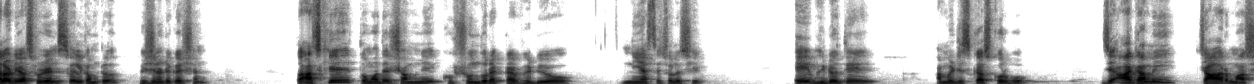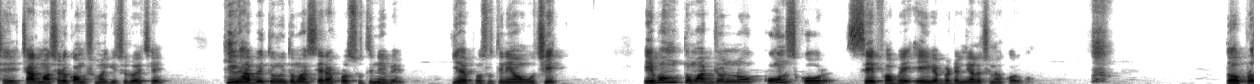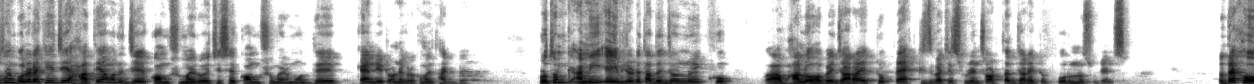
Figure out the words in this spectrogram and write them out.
Hello dear students welcome to vision education তো আজকে তোমাদের সামনে খুব সুন্দর একটা ভিডিও নিয়ে আসতে চলেছি। এই ভিডিওতে আমি ডিসকাস করব যে আগামী চার মাসে, চার মাসেরও কম সময় কিছু রয়েছে, কীভাবে তুমি তোমার সেরা প্রস্তুতি নেবে, কীভাবে প্রস্তুতি নেওয়া উচিত, এবং তোমার জন্য কোন স্কোর সেফ হবে এই ব্যাপারটা নিয়ে আলোচনা করব। তো প্রথমে বলে রাখি যে হাতে আমাদের যে কম সময় রয়েছে, সে কম সময়ের মধ্যে ক্যান্ডিডেট অনেক রকমের থাকবে। প্রথম আমি এই ভিডিওটা তাদের জন্যই খুব ভালো হবে যারা একটু প্র্যাকটিস ব্যাচের স্টুডেন্টস অর্থাৎ যারা একটু পুরনো স্টুডেন্টস তো দেখো,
